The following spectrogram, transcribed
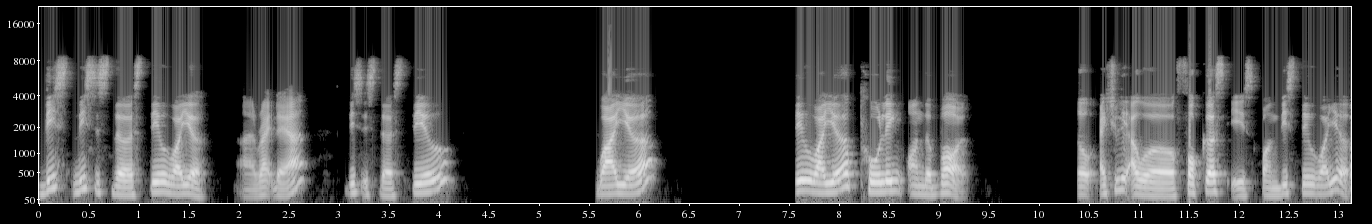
This this is the steel wire. Uh, right there this is the steel wire steel wire pulling on the ball. So actually our focus is on this steel wire.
